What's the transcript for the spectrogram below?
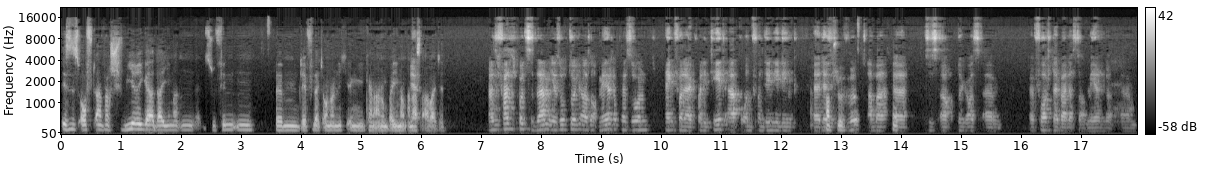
ist es oft einfach schwieriger, da jemanden zu finden, ähm, der vielleicht auch noch nicht irgendwie, keine Ahnung, bei jemandem anders arbeitet. Also ich fasse es kurz zusammen, ihr sucht durchaus auch mehrere Personen, hängt von der Qualität ab und von denjenigen, äh, der Absolut. sich bewirbt, aber ja. äh, es ist auch durchaus ähm, äh, vorstellbar, dass da auch mehrere. Ähm,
